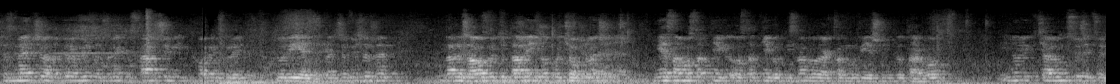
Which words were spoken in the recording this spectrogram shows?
się zmęczył, a dopiero mówię to człowieku starszym i chorym, który, który jedzie. Także myślę, że należałoby tu dalej to pociągnąć. Nie znam ostatniego, ostatniego pisma, bo jak Pan mówi, jeszcze nie dotarło. I no i chciałem usłyszeć coś,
